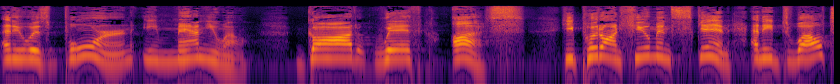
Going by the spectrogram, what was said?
And he was born Emmanuel, God with us. He put on human skin and he dwelt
